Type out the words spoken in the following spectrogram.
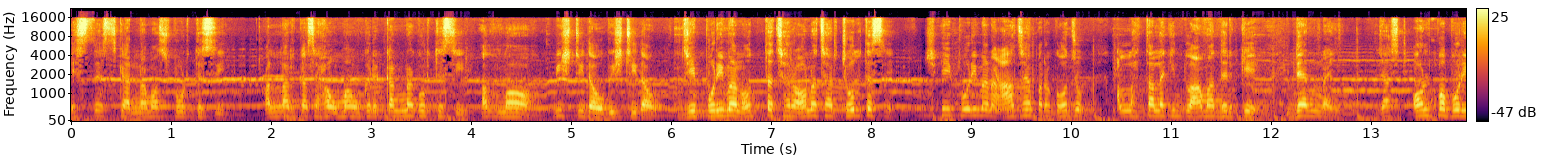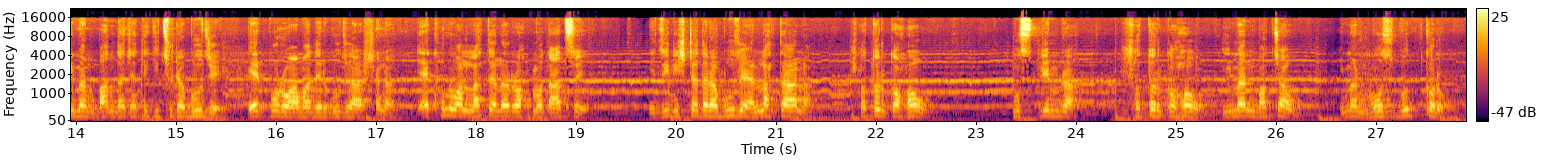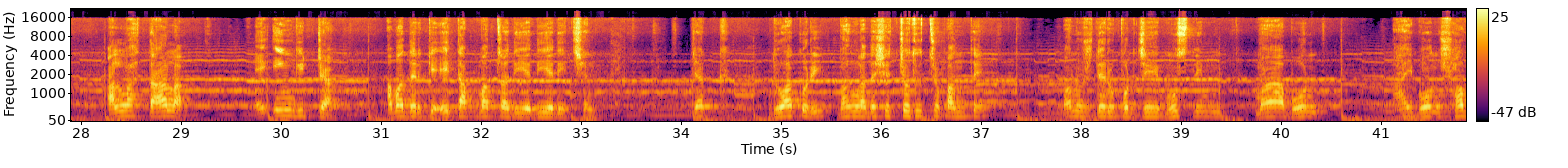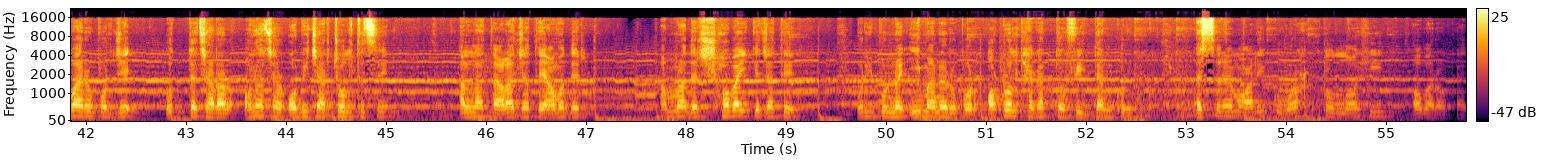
ইস্তেস্কার নামাজ পড়তেছি, আল্লাহর কাছে হাউ মাউ করে কান্না করতেছি, আল্লাহ বৃষ্টি দাও বৃষ্টি দাও। যে পরিমাণ অত্যাচার, অনাচার চলতেছে, সেই পরিমাণ আজাব আর গজব আল্লাহ তালা কিন্তু আমাদেরকে দেন নাই। জাস্ট অল্প পরিমাণ বান্দা যাতে কিছুটা বুঝে, এরপরও আমাদের বুঝে আসে না। এখনও আল্লাহ তাল্লাহর রহমত আছে। এই জিনিসটা দ্বারা বুঝে আল্লাহ তাআলা, সতর্ক হও। মুসলিমরা সতর্ক হও ইমান বাঁচাও ইমান মজবুত করো। আল্লাহ তাআলা এই ইঙ্গিতটা আমাদেরকে এই তাপমাত্রা দিয়ে দিয়ে দিচ্ছেন। যাক, দোয়া করি বাংলাদেশের চতুর্থ প্রান্তে মানুষদের উপর যে মুসলিম মা, বোন, ভাই, বোন, সবার উপর যে অত্যাচার আর অনাচার, অবিচার চলতেছে। আল্লাহ তারা যাতে আমাদের আমাদের সবাইকে যাতে পরিপূর্ণ ইমানের উপর অটল থাকার তৌফিক দান করুন আসসালামু আলাইকুম রহমতুল্লাহি ওবারাকাতুহু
